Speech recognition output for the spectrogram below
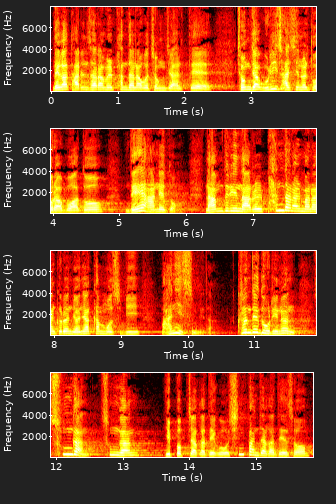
내가 다른 사람을 판단하고 정죄할 때 정작 우리 자신을 돌아보아도 내 안에도 남들이 나를 판단할 만한 그런 연약한 모습이 많이 있습니다. 그런데도 우리는 순간, 순간 입법자가 되고 심판자가 돼서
